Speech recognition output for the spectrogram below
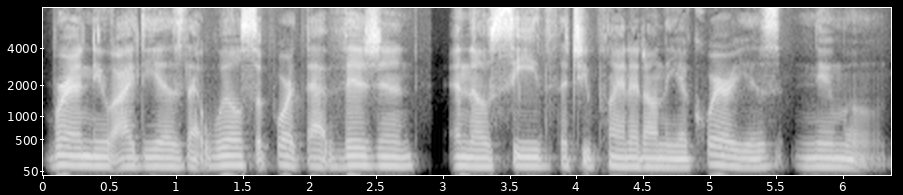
brand new ideas that will support that vision and those seeds that you planted on the Aquarius new moon.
